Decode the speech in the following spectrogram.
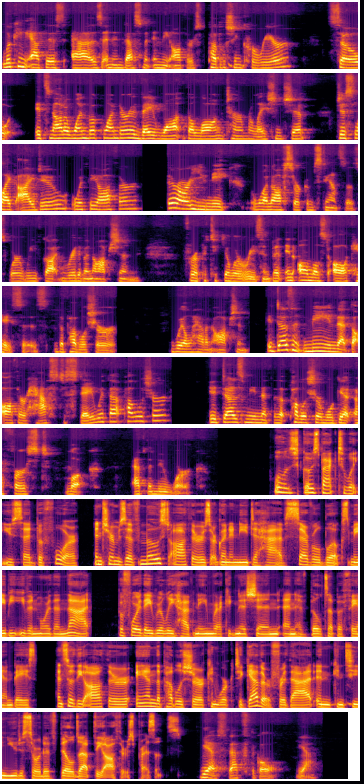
looking at this as an investment in the author's publishing career. So it's not a one book wonder. They want the long term relationship, just like I do with the author. There are unique one off circumstances where we've gotten rid of an option for a particular reason, but in almost all cases, the publisher will have an option. It doesn't mean that the author has to stay with that publisher it does mean that the publisher will get a first look at the new work. Well, it goes back to what you said before in terms of most authors are going to need to have several books, maybe even more than that, before they really have name recognition and have built up a fan base. And so the author and the publisher can work together for that and continue to sort of build up the author's presence. Yes, that's the goal. Yeah.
